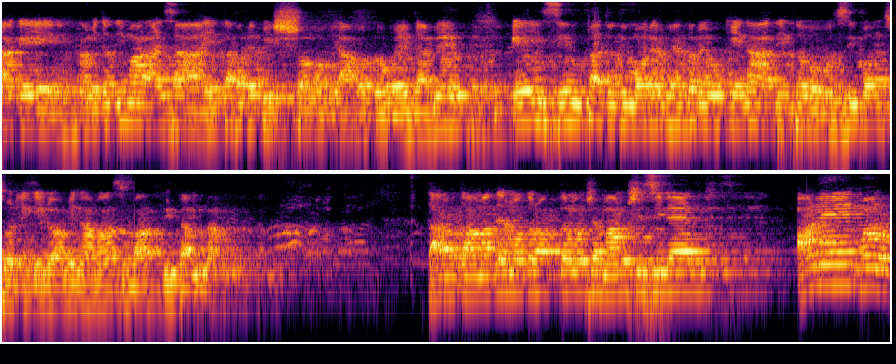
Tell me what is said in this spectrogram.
লাগে, আমি যদি মারা যাই, তাহলে বিশ্ব নবী আহত হয়ে যাবে এই চিন্তা যদি মনের ভেতরে উকে না দিত, জীবন চলে গেল, আমি নামাজ বাদ দিতাম না। তারাও তো আমাদের মতো রক্ত মাংসের মানুষই ছিলেন। অনেক মানুষ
